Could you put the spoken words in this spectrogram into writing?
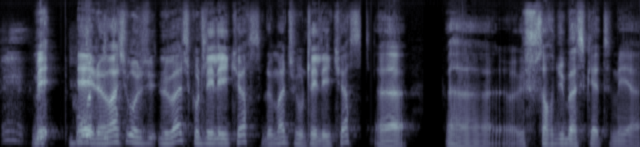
Mais hey, le, match, le match contre les Lakers, le match contre les Lakers, euh, euh, je sors du basket, mais euh,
